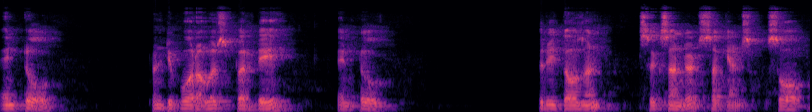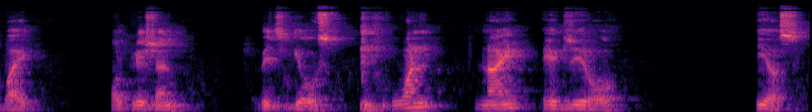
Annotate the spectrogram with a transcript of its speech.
into 24 hours per day into 3600 seconds. So by calculation which gives 1980 years.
